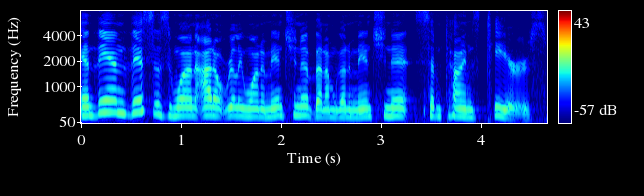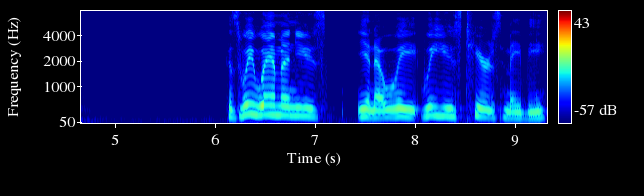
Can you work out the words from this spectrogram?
And then this is one I don't really want to mention it, but I'm going to mention it sometimes tears. Because we women use, you know, we, we use tears maybe,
